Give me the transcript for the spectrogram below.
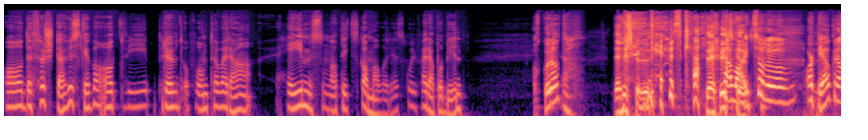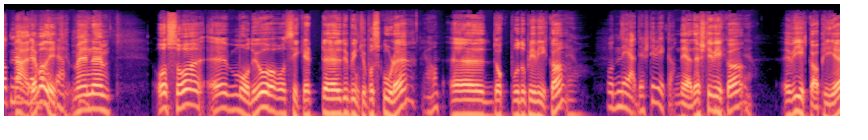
Og det første jeg husker, var at vi prøvde å få han til å være hjemme, sånn at ikke skamma vår skulle ferda på byen. Akkurat. Ja. Det husker du. Det husker jeg. Det husker jeg var ikke så artig akkurat. Men Nei, det var det ja. Men eh, Og så eh, må du jo sikkert eh, Du begynte jo på skole. Ja. Eh, dere bodde oppe i Vika. ja. Bodde nederst i Vika. Nederst i Vika. Ja. Vikapie.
